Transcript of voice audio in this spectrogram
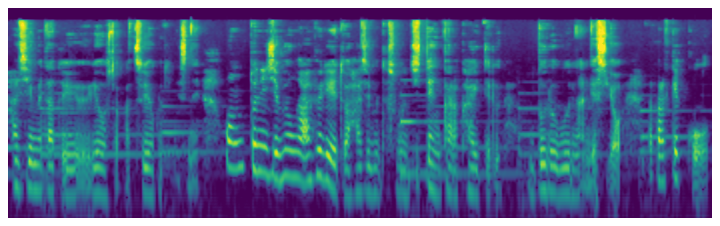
始めたという要素が強くてですね、本当に自分がアフィリエイトを始めたその時点から書いてるブログなんですよ。だから結構、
